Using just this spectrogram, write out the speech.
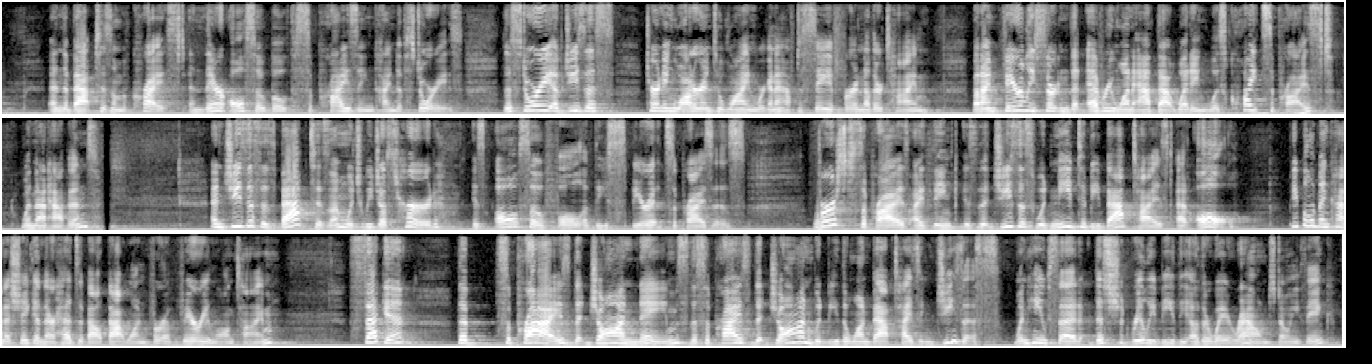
and the baptism of Christ. And they're also both surprising kind of stories. The story of Jesus turning water into wine, we're going to have to save for another time. But I'm fairly certain that everyone at that wedding was quite surprised when that happened. And Jesus' baptism, which we just heard, is also full of these spirit surprises. First surprise, I think, is that Jesus would need to be baptized at all. People have been kind of shaking their heads about that one for a very long time. Second, the surprise that John names, the surprise that John would be the one baptizing Jesus when he said, This should really be the other way around, don't you think?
